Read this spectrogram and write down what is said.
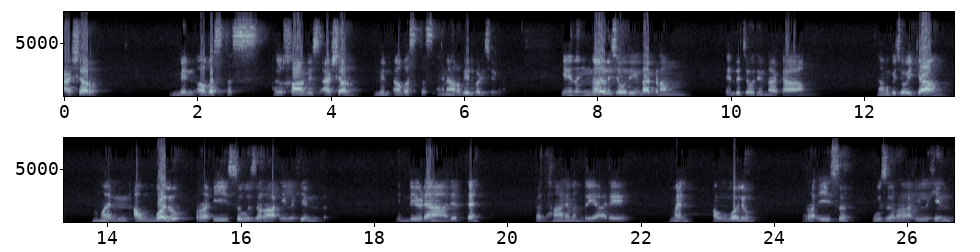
അഷർ മിൻ അഗസ്തസ് അൽ ഖാമിസ് അഷർ മിൻ അഗസ്തസ്. അങ്ങനെ അറബിയിൽ പഠിച്ചേക്കണം. ഇനി നിങ്ങൾ ഒരു ചോദ്യം ഉണ്ടാക്കണം. എന്ത് ചോദ്യം ഉണ്ടാക്കാം? നമുക്ക് ചോദിക്കാം. മൻ അവലു റഈസു ഉസറാഇൽ ഹിന്ദ്. ഇന്ത്യയുടെ ആദ്യത്തെ പ്രധാനമന്ത്രി ആരെ? മൻ അവലു റഈസ് ഉസറാഇൽ ഹിന്ദ്.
